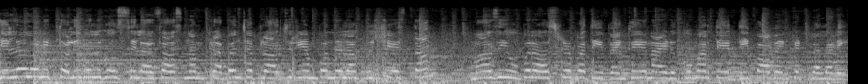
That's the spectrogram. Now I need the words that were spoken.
జిల్లాలోని తొలి వెలుగు శిలాశాసనం ప్రపంచ ప్రాచుర్యం పొందేలా కృషి చేస్తాం మాజీ ఉపరాష్ట్రపతి వెంకయ్య నాయుడు కుమార్తె దీపా వెంకట్ వెల్లడి.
